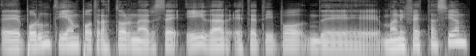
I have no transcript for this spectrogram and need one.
eh, por un tiempo trastornarse y dar este tipo de manifestación.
